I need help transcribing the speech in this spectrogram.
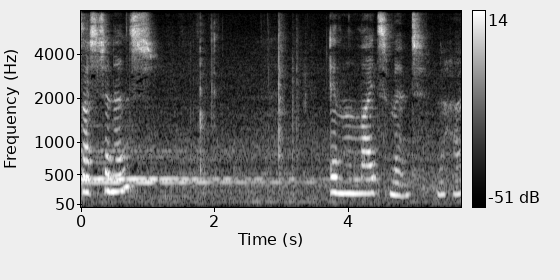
sustenance enlightenment นะคะ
